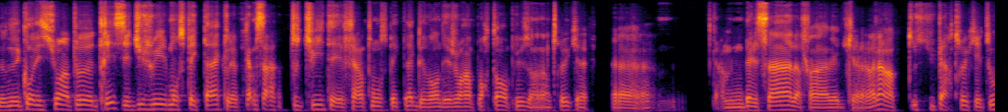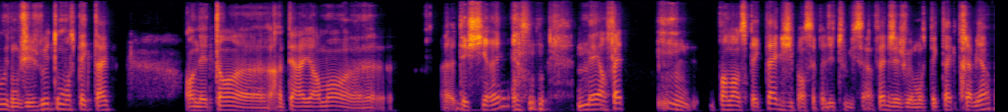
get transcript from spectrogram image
dans des conditions un peu tristes, j'ai dû jouer mon spectacle comme ça tout de suite et faire mon spectacle devant des gens importants en plus, dans un truc. euh, une belle salle, enfin avec euh, voilà, un super truc et tout. Donc j'ai joué tout mon spectacle en étant euh, intérieurement déchiré. Mais en fait, pendant le spectacle, j'y pensais pas du tout. En fait, j'ai joué mon spectacle très bien.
